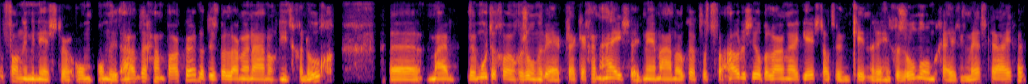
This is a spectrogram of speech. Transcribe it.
van de minister om, om dit aan te gaan pakken. Dat is bij na nog niet genoeg. maar we moeten gewoon gezonde werkplekken gaan eisen. Ik neem aan ook dat het voor ouders heel belangrijk is dat hun kinderen in gezonde omgeving les krijgen.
